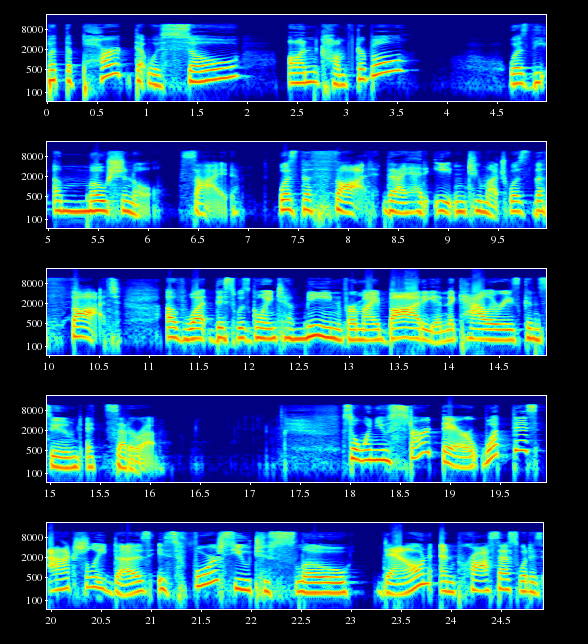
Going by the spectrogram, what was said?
But the part that was so uncomfortable was the emotional side was the thought that I had eaten too much, was the thought of what this was going to mean for my body and the calories consumed, etc. So when you start there, what this actually does is force you to slow down and process what is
